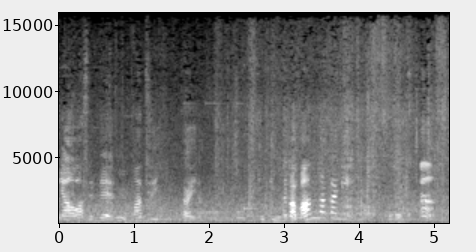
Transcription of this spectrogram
に合わせてまず1回だ。だから真ん中に。うん。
